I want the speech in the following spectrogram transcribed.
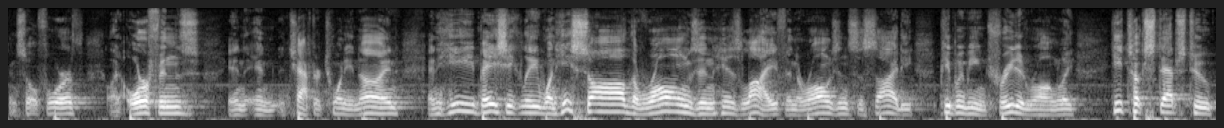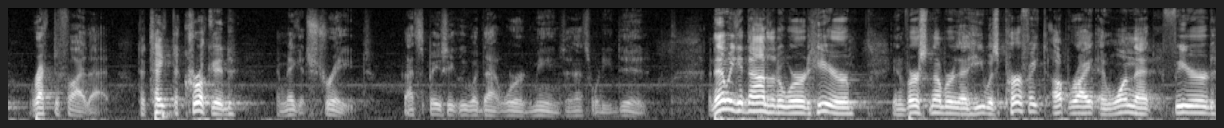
and so forth, orphans in, in chapter 29. And he basically, when he saw the wrongs in his life and the wrongs in society, people being treated wrongly, he took steps to rectify that, to take the crooked and make it straight. That's basically what that word means, and that's what he did. And then we get down to the word here in verse number that he was perfect, upright, and one that feared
